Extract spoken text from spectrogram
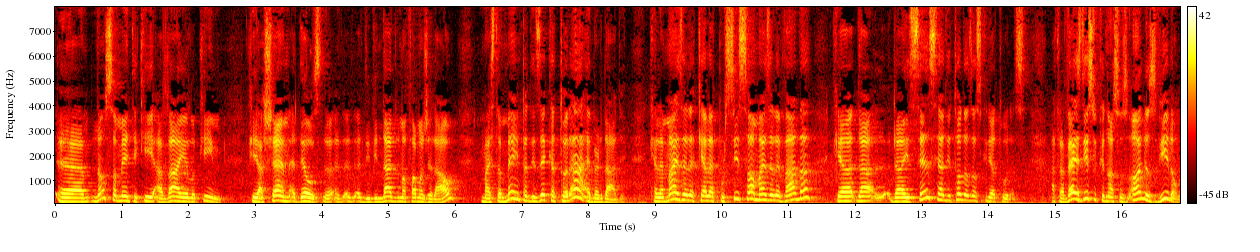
eh, não somente que Avai Elohim, que Hashem é Deus, é divindade de uma forma geral, mas também para dizer que a Torá é verdade, que ela é mais que ela é por si só mais elevada que a da, da essência de todas as criaturas. Através disso que nossos olhos viram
